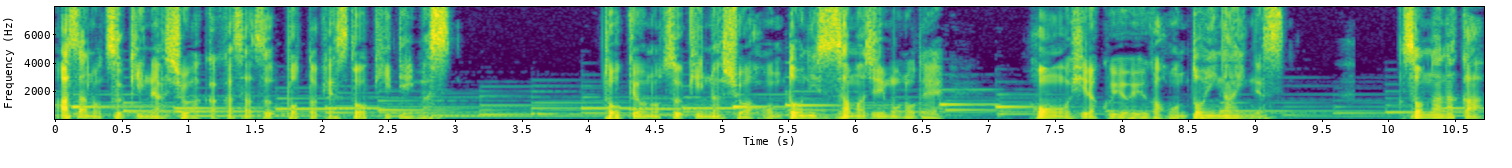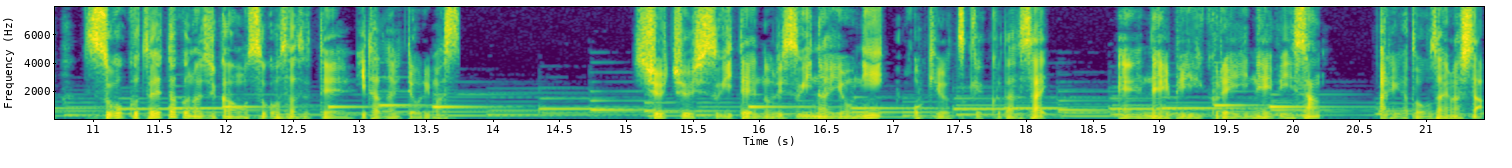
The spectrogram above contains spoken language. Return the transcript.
朝の通勤ラッシュは欠かさずポッドキャストを聞いています。東京の通勤ラッシュは本当に凄まじいもので、本を開く余裕が本当にないんです。そんな中、すごく贅沢な時間を過ごさせていただいております。集中しすぎて乗りすぎないようにお気をつけください。えーネイビークレイネイビーさん、ありがとうございました。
